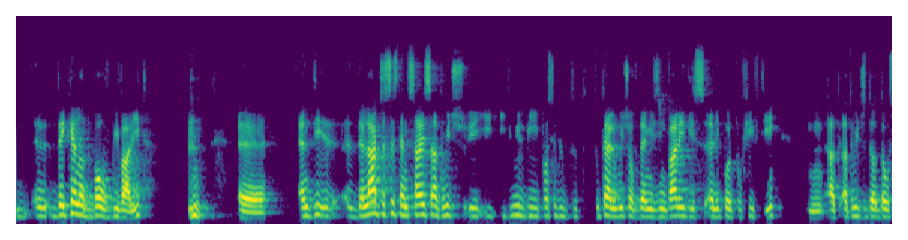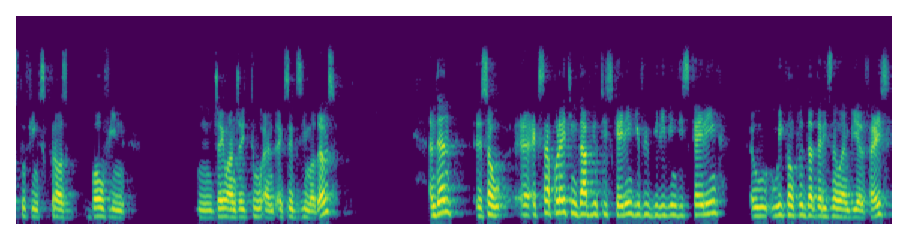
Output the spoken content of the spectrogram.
uh, they cannot both be valid. Uh, and the, the larger system size at which it, it will be possible to, to, tell which of them is invalid is L equal to 50, um, at, at, which the, those two things cross both in, in J1, J2, and XXZ models. And then, uh, so uh, extrapolating WT scaling, if we believe in this scaling, uh, we conclude that there is no MBL phase.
